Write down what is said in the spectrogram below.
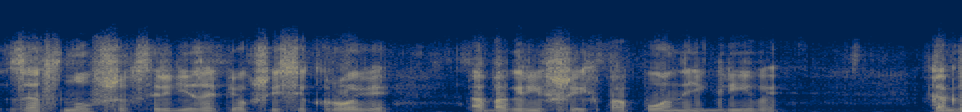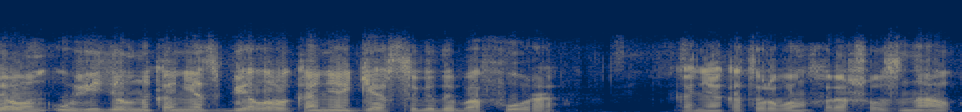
заснувших среди запекшейся крови, обогревшей их попоны и гривы, когда он увидел наконец белого коня герцога де Бафора, коня, которого он хорошо знал,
